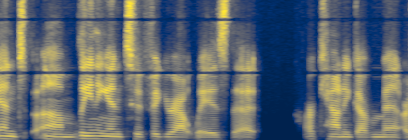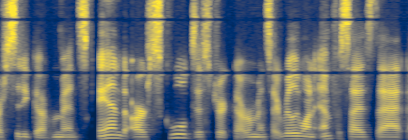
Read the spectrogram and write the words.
and um, leaning in to figure out ways that our county government, our city governments, and our school district governments. I really want to emphasize that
